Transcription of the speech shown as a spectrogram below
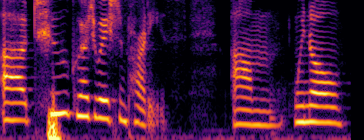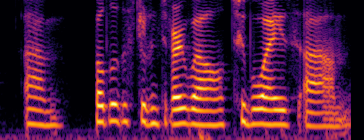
uh, two graduation parties. Um, we know um, both of the students very well, two boys, um,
